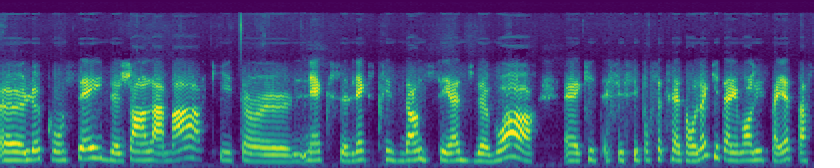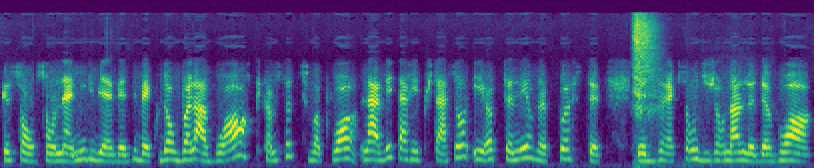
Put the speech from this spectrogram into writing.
euh, le conseil de Jean Lamarre, qui est un ex, l'ex-président du CA du Devoir, euh, qui c'est, pour cette raison-là qu'il est allé voir les paillettes parce que son, son ami lui avait dit, ben écoute, on va la voir, puis comme ça, tu vas pouvoir laver ta réputation et obtenir le poste de direction du journal Le Devoir.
